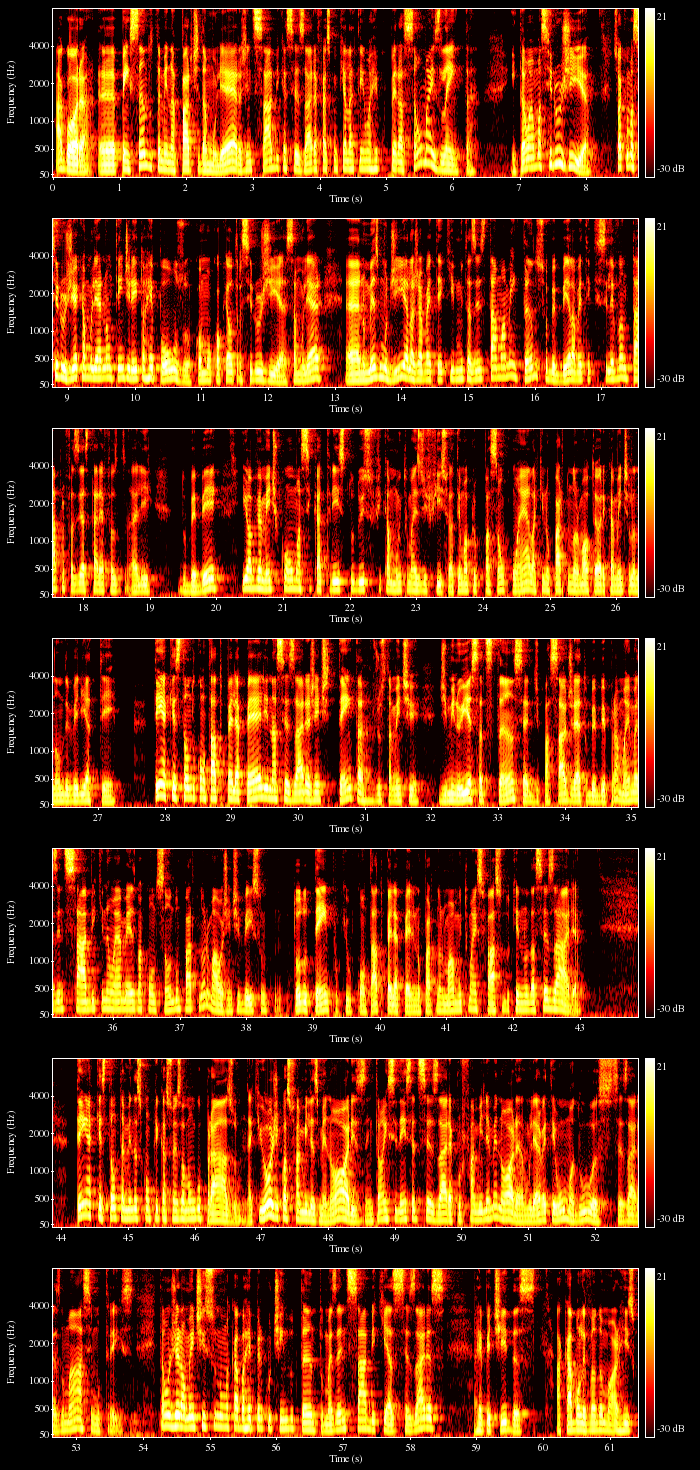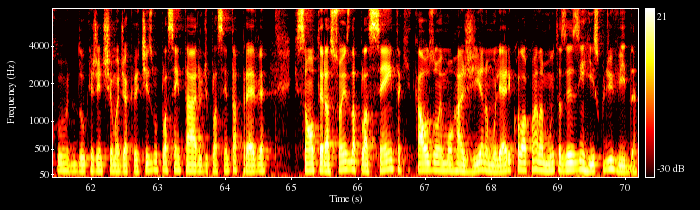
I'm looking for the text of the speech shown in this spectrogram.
Agora, eh, pensando também na parte da mulher, a gente sabe que a cesárea faz com que ela tenha uma recuperação mais lenta então é uma cirurgia. Só que é uma cirurgia que a mulher não tem direito a repouso, como qualquer outra cirurgia. Essa mulher, é, no mesmo dia, ela já vai ter que muitas vezes estar tá amamentando seu bebê, ela vai ter que se levantar para fazer as tarefas ali do bebê. E obviamente, com uma cicatriz, tudo isso fica muito mais difícil. Ela tem uma preocupação com ela que no parto normal, teoricamente, ela não deveria ter. Tem a questão do contato pele a pele. Na cesárea, a gente tenta justamente diminuir essa distância, de passar direto o bebê para a mãe, mas a gente sabe que não é a mesma condição de um parto normal. A gente vê isso todo o tempo, que o contato pele a pele no parto normal é muito mais fácil do que no da cesárea. Tem a questão também das complicações a longo prazo. É que hoje, com as famílias menores, então a incidência de cesárea por família é menor. A mulher vai ter uma, duas cesáreas, no máximo três. Então, geralmente, isso não acaba repercutindo tanto, mas a gente sabe que as cesáreas repetidas acabam levando ao maior risco do que a gente chama de acretismo placentário, de placenta prévia, que são alterações da placenta que causam hemorragia na mulher e colocam ela muitas vezes em risco de vida.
